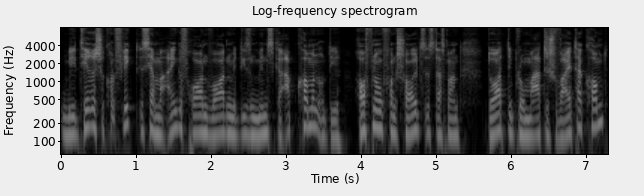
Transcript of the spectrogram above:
militärische Konflikt ist ja mal eingefroren worden mit diesem Minsker Abkommen und die Hoffnung von Scholz ist, dass man dort diplomatisch weiterkommt,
